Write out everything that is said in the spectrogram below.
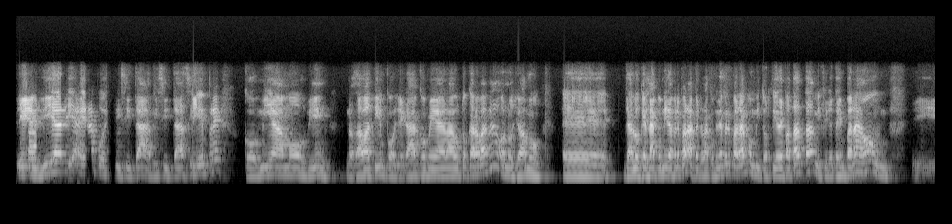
y el día a día era pues visitar, visitar siempre, comíamos bien, nos daba tiempo llegar a comer a la autocaravana o nos llevamos eh, ya lo que es la comida preparada, pero la comida preparada con mi tortilla de patata, mis filetes empanados y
